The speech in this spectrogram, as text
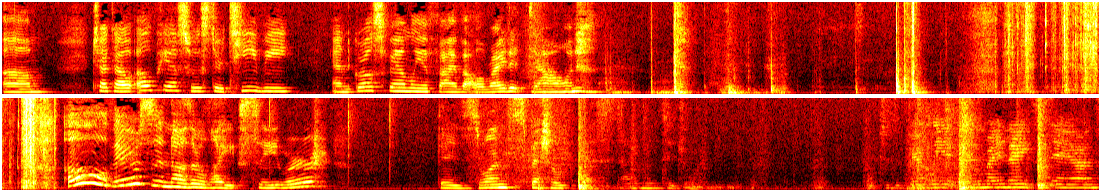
Um, check out LPS Rooster TV and Girls Family of Five. I'll write it down. oh, there's another lightsaber. There's one special guest I need to join me which is apparently in my nightstand.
